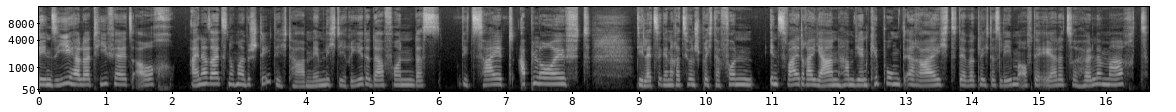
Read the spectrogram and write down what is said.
den Sie, Herr Latif, ja jetzt auch einerseits noch mal bestätigt haben, nämlich die Rede davon, dass die Zeit abläuft, die letzte Generation spricht davon, in zwei, drei Jahren haben wir einen Kipppunkt erreicht, der wirklich das Leben auf der Erde zur Hölle macht.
